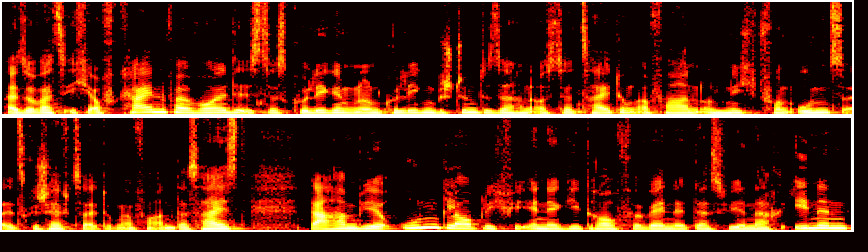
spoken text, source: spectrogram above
Also was ich auf keinen Fall wollte, ist, dass Kolleginnen und Kollegen bestimmte Sachen aus der Zeitung erfahren und nicht von uns als Geschäftszeitung erfahren. Das heißt, da haben wir unglaublich viel Energie drauf verwendet, dass wir nach innen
